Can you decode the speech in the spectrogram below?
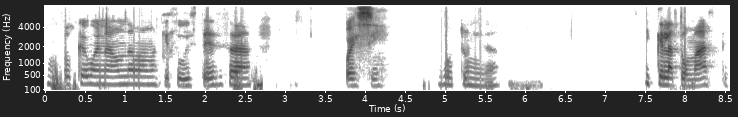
Pues qué buena onda, mamá, que tuviste esa Pues sí. oportunidad. Y que la tomaste.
